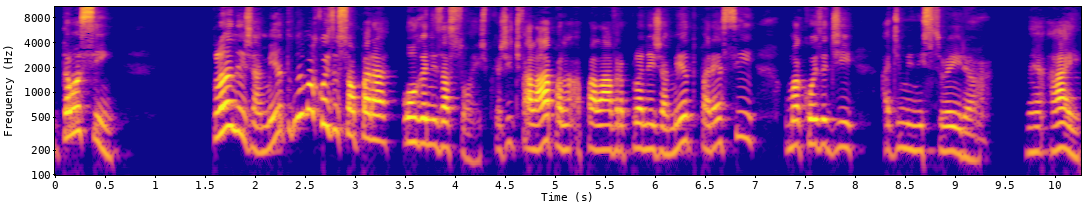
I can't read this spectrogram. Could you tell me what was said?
Então, assim, planejamento não é uma coisa só para organizações, porque a gente fala ah, a palavra planejamento parece uma coisa de administrator, né? Ai,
